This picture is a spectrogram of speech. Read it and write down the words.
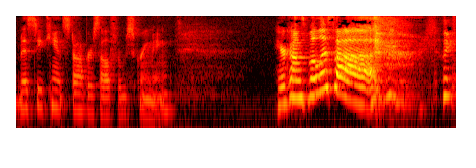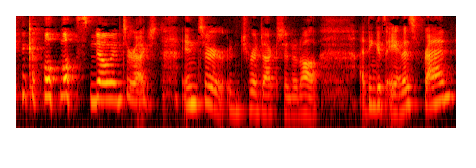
Misty can't stop herself from screaming. Here comes Melissa! like almost no interaction inter, introduction at all. I think it's Anna's friend.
